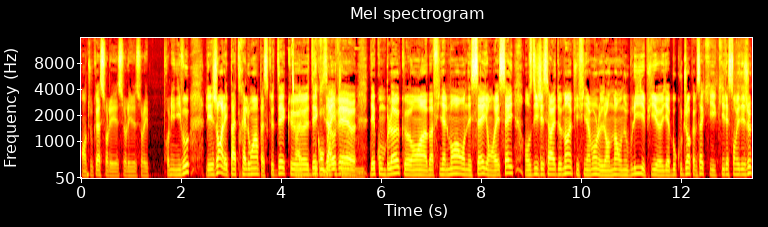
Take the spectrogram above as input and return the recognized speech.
en tout cas sur les sur les sur les premiers niveaux, les gens allaient pas très loin parce que dès que dès, qu'ils arrivaient, euh, dès qu'on bloque, on, euh, bah finalement on essaye, on réessaye, on se dit j'essaierai demain et puis finalement le lendemain on oublie et puis euh, il y a beaucoup de gens comme ça qui, qui laissent tomber des jeux.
